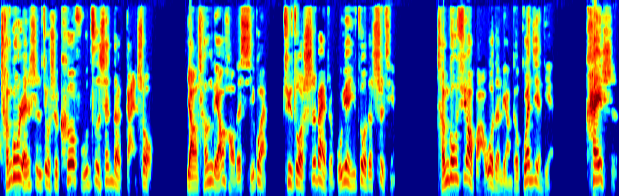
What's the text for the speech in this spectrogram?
成功人士就是克服自身的感受，养成良好的习惯，去做失败者不愿意做的事情。成功需要把握的两个关键点：开始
